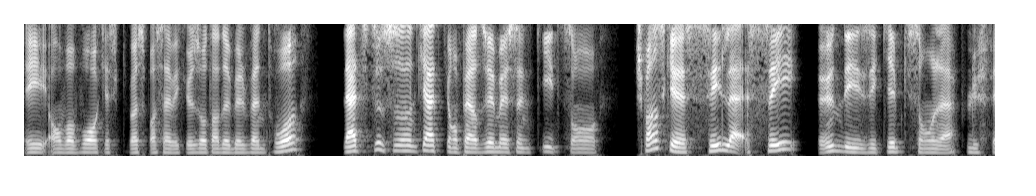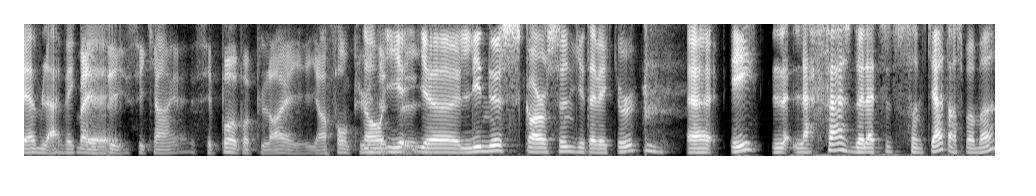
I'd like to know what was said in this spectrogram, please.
et on va voir qu'est-ce qui va se passer avec eux autres en 2023. Latitude 64 qui ont perdu Emerson Keith sont. Je pense que c'est la... c'est une des équipes qui sont la plus faibles avec. Ben, euh, c'est- c'est quand- c'est pas populaire. Ils en font plus. non, il y, a- y Linus Carson qui est avec eux. Euh, et la, la face de Latitude 64 en ce moment,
